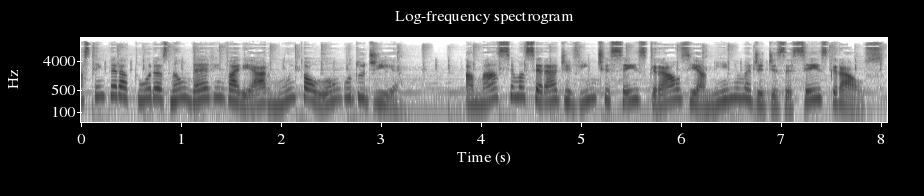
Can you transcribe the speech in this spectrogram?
As temperaturas não devem variar muito ao longo do dia. A máxima será de 26 graus e a mínima de 16 graus.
